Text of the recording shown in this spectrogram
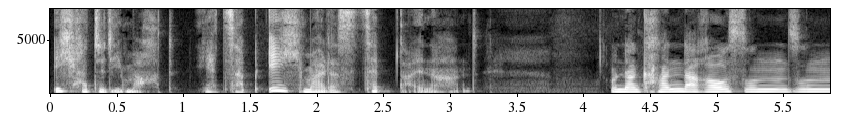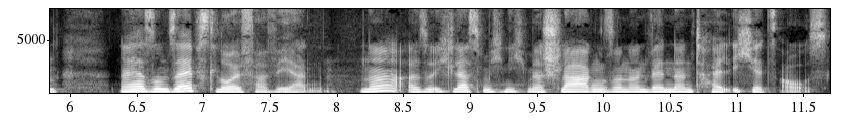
Ich hatte die Macht jetzt hab ich mal das Zepter in der Hand. Und dann kann daraus so ein, so ein, naja, so ein Selbstläufer werden. Ne? Also ich lasse mich nicht mehr schlagen, sondern wenn, dann teile ich jetzt aus.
